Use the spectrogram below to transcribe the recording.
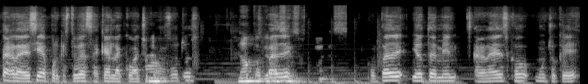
agradecía porque estuve a sacar la covacho con ah. nosotros. No, pues compadre, gracias. Compadre, yo también agradezco mucho que,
